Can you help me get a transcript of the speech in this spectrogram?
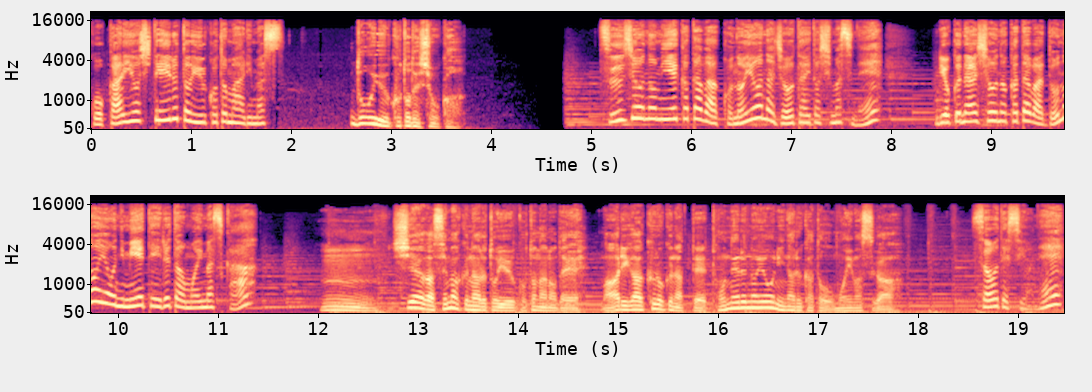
誤解をしているということもあります。どういうことでしょうか？通常の見え方はこのような状態としますね緑内障の方はどのように見えていると思いますか？うん視野が狭くなるということなので周りが黒くなってトンネルのようになるかと思いますが。そうですよね。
